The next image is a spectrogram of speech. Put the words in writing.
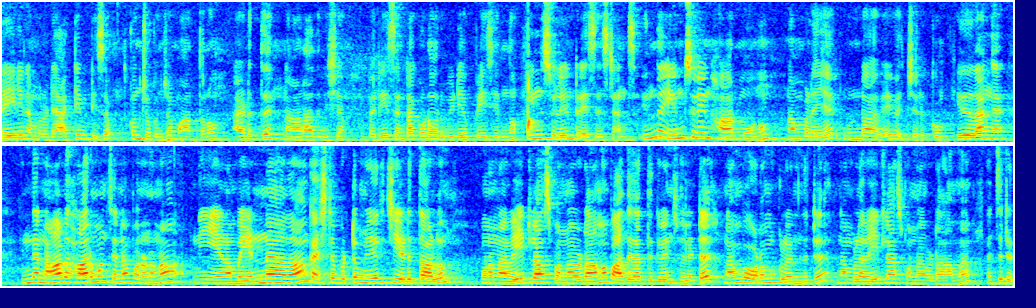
டெய்லி நம்மளுடைய ஆக்டிவிட்டீஸை கொஞ்சம் கொஞ்சம் மாற்றணும் அடுத்து நாலாவது விஷயம். இப்போ ரீசெண்டாக கூட ஒரு வீடியோ பேசியிருந்தோம். இன்சுலின் ரெசிஸ்டன்ஸ் இந்த இன்சுலின் ஹார்மோனும் நம்மளைய குண்டாவே வச்சுருக்கும். இதுதாங்க. இந்த நாலு ஹார்மோன்ஸ் என்ன பண்ணணும்னா நீ நம்ம என்ன தான் கஷ்டப்பட்டு முயற்சி எடுத்தாலும் உன்னை நான் வெயிட் லாஸ் பண்ண விடாமல் பாதுகாத்துக்குவேன்னு சொல்லிட்டு நம்ம உடம்புக்குள்ள இருந்துட்டு நம்மளை வெயிட் லாஸ் பண்ண விடாமல் வச்சுட்டு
